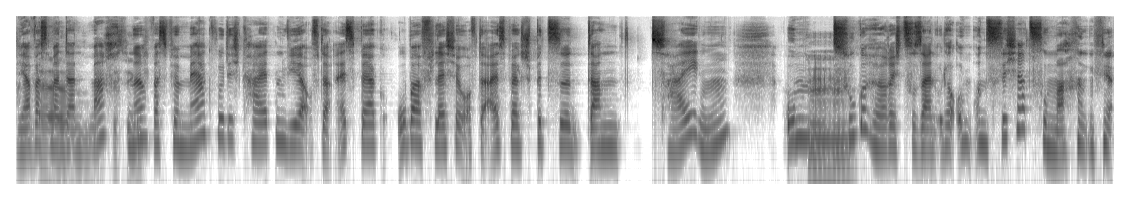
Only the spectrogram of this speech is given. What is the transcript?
Ja, was man dann ähm, macht, ne? was für Merkwürdigkeiten wir auf der Eisbergoberfläche, auf der Eisbergspitze dann zeigen, um mhm. zugehörig zu sein oder um uns sicher zu machen. Ja,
